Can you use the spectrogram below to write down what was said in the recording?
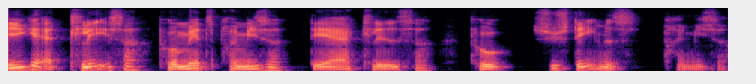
ikke at klæde sig på mænds præmisser, det er at klæde sig på systemets præmisser.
